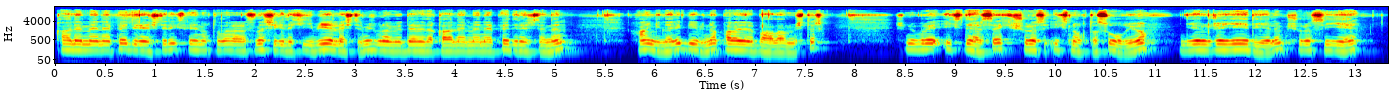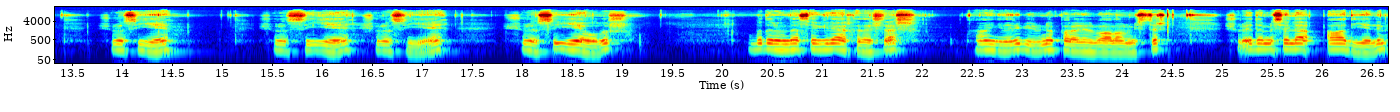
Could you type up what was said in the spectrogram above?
KLMNP dirençleri X ve noktalar arasında şekildeki gibi yerleştirmiş. Buna göre devrede KLMNP dirençlerinden hangileri birbirine paralel bağlanmıştır? Şimdi buraya X dersek şurası X noktası oluyor. Diğer uca Y diyelim. Şurası Y. Şurası Y. Şurası Y. Şurası Y. Şurası Y olur. Bu durumda sevgili arkadaşlar hangileri birbirine paralel bağlanmıştır? Şuraya da mesela A diyelim.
